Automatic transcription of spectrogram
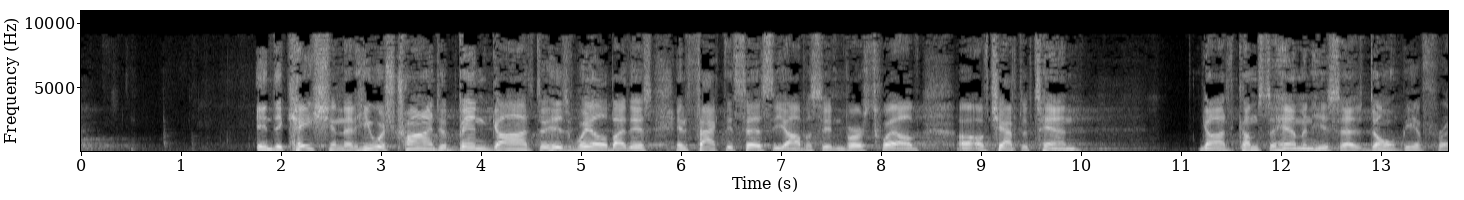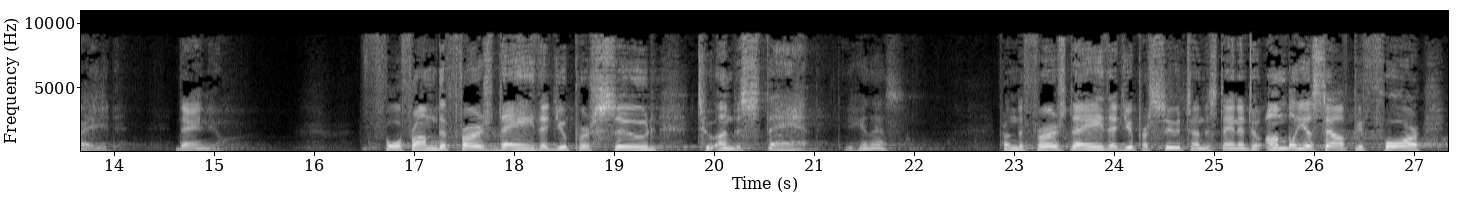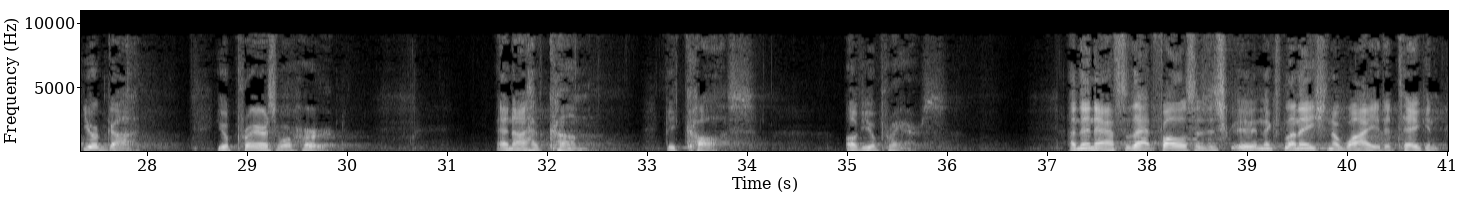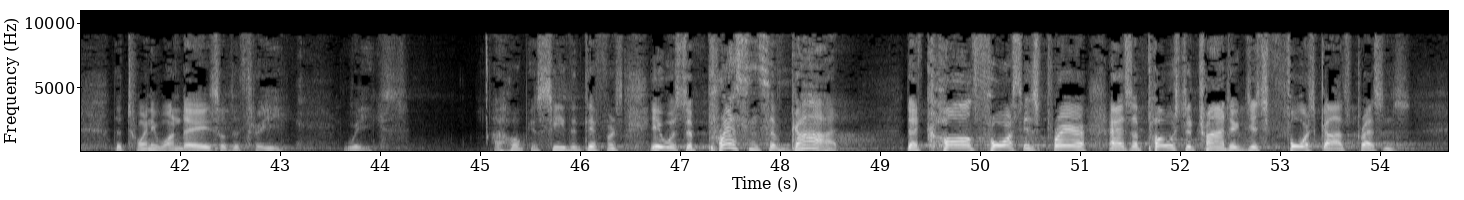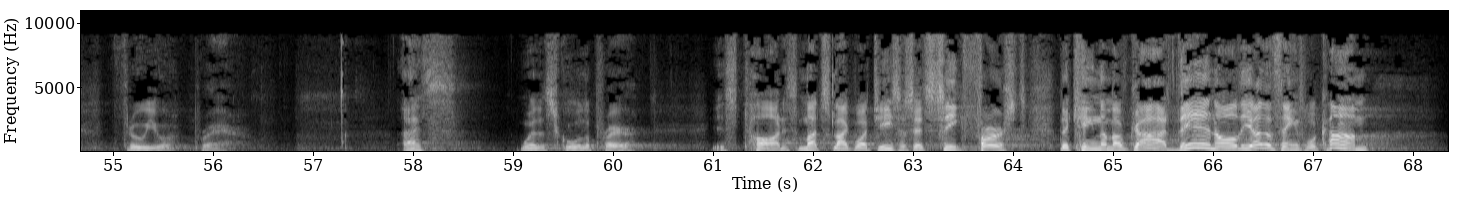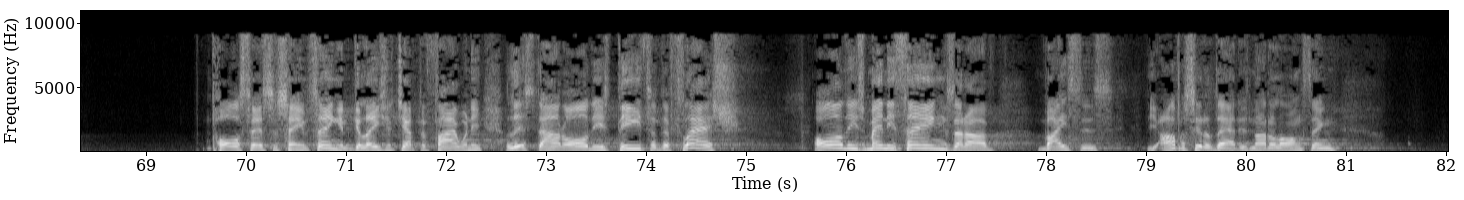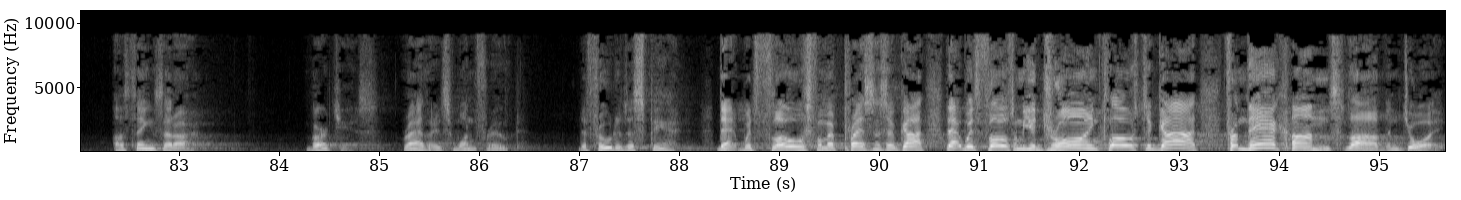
indication that he was trying to bend God to his will by this. In fact, it says the opposite. In verse 12 uh, of chapter 10, God comes to him and he says, Don't be afraid, Daniel. For from the first day that you pursued to understand, do you hear this? From the first day that you pursued to understand and to humble yourself before your God, your prayers were heard and I have come because of your prayers. And then after that follows an explanation of why it had taken the 21 days or the three weeks. I hope you see the difference. It was the presence of God that called forth his prayer as opposed to trying to just force God's presence through your prayer. That's where the school of prayer is taught. It's much like what Jesus said seek first the kingdom of God, then all the other things will come. Paul says the same thing in Galatians chapter 5 when he lists out all these deeds of the flesh, all these many things that are vices. The opposite of that is not a long thing of things that are virtues. Rather, it's one fruit the fruit of the Spirit that which flows from a presence of God, that which flows from you drawing close to God. From there comes love and joy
